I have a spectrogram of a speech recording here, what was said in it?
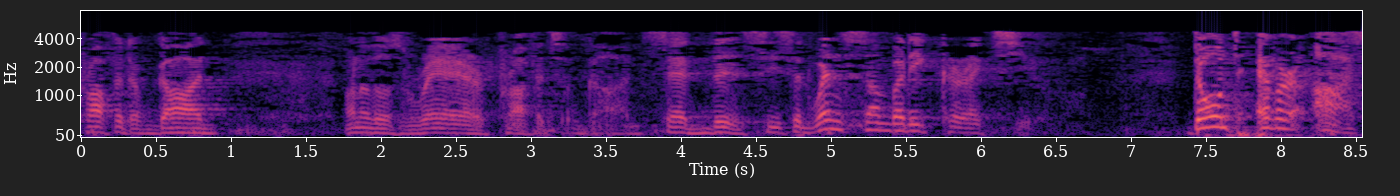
prophet of God, one of those rare prophets of God, said this. He said, when somebody corrects you, don't ever ask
